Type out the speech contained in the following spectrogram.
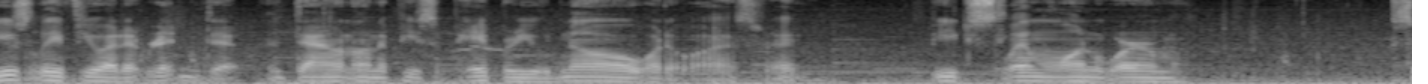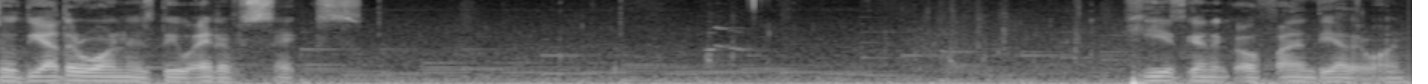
usually if you had it written down on a piece of paper, you would know what it was, right? Beach Slim one worm. So the other one is the weight of six. He's gonna go find the other one.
